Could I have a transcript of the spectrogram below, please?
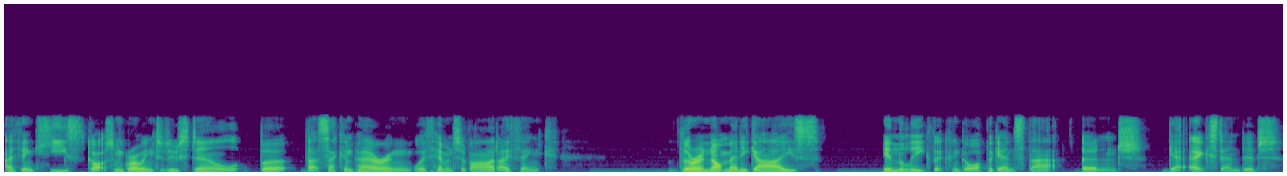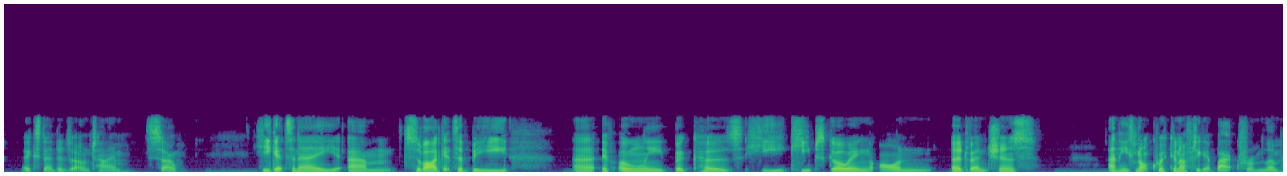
I think he's got some growing to do still. But that second pairing with him and Savard, I think there are not many guys in the league that can go up against that and get extended extended zone time. So he gets an A. Um, Savard gets a B, uh, if only because he keeps going on adventures and he's not quick enough to get back from them.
